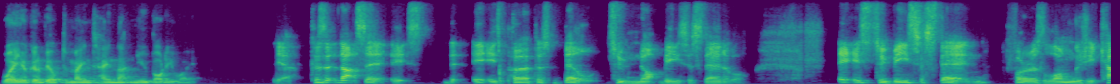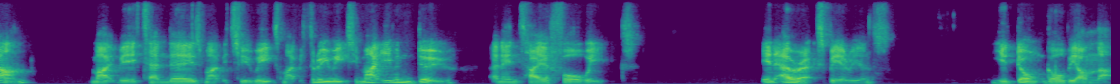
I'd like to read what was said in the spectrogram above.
where you're going to be able to maintain that new body weight. Yeah, because that's it. It's it is purpose built to not be sustainable. It is to be sustained for as long as you can. Might be ten days, might be two weeks, might be three weeks. You might even do an entire four weeks. In our experience, you don't go beyond that.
